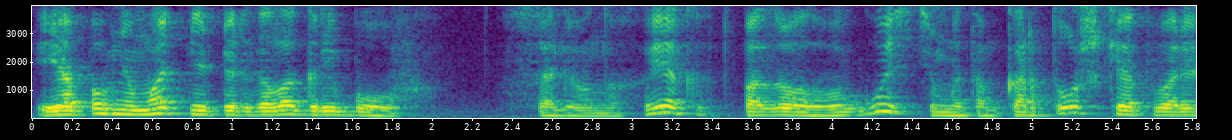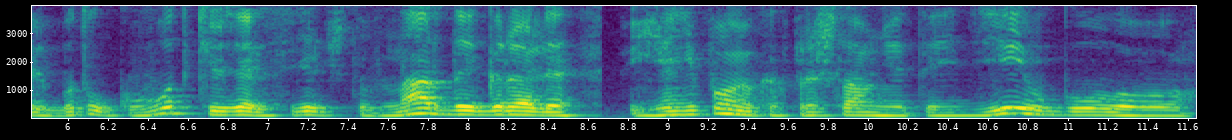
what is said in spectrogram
и я помню, мать мне передала грибов соленых. Я как-то позвал его в гости, мы там картошки отварили, бутылку водки взяли, сидели, что в нарды играли. Я не помню, как пришла мне эта идея в голову.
